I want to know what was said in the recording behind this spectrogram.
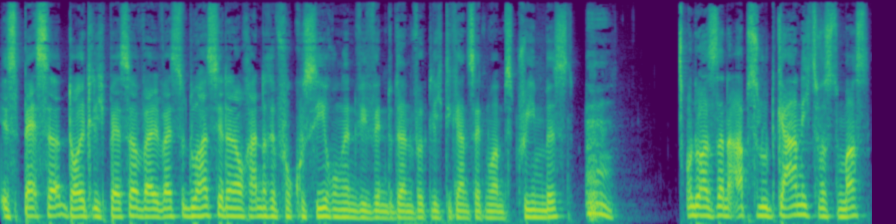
ist besser, deutlich besser, weil, weißt du, du hast ja dann auch andere Fokussierungen, wie wenn du dann wirklich die ganze Zeit nur am Stream bist. Und du hast dann absolut gar nichts, was du machst.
